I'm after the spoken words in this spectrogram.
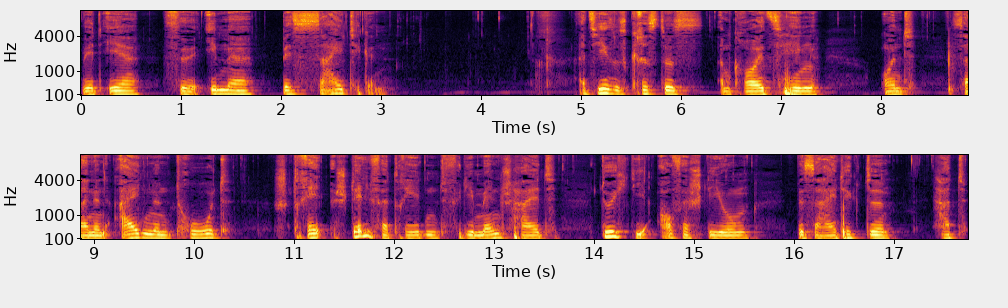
wird er für immer beseitigen. Als Jesus Christus am Kreuz hing und seinen eigenen Tod stellvertretend für die Menschheit durch die Auferstehung beseitigte, hat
